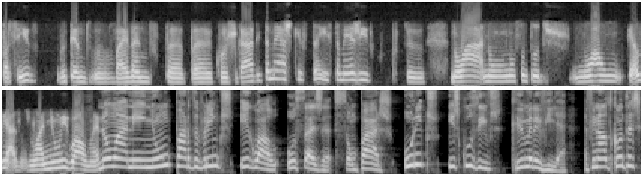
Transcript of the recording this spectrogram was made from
parecido, tendo, vai dando para, para conjugar e também acho que isso, isso também é giro porque não há, não, não são todos, não há um, aliás, não há nenhum igual, não é? Não há nenhum par de brincos igual, ou seja, são pares únicos e exclusivos. Que maravilha! Afinal de contas,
